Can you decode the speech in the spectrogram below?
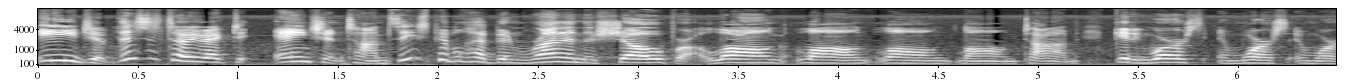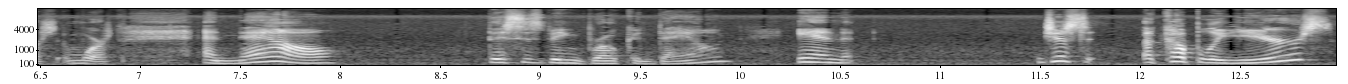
egypt this is way back to ancient times these people have been running the show for a long long long long time getting worse and worse and worse and worse and now this is being broken down in just a couple of years.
